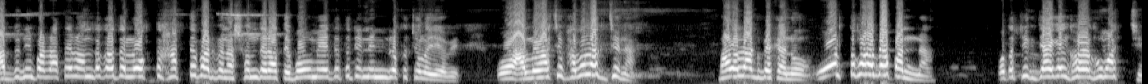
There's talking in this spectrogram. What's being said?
আর দুদিন পর রাতের অন্ধকারে লোক তো হাঁটতে পারবে না সন্ধ্যে রাতে। বউ মেয়েদের তো টেনে নিয়ে লোকে চলে যাবে। ও আলো আছে, ভালো লাগছে না? ভালো লাগবে কেন? ওর তো কোনো ব্যাপার না। ও তো ঠিক জায়গায় ঘরে ঘুমাচ্ছে।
